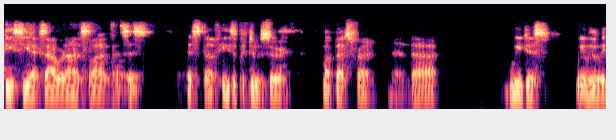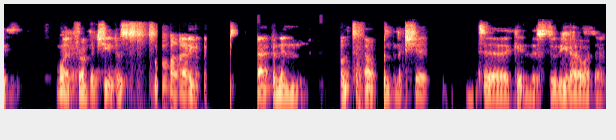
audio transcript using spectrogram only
DCX Albert Einstein, that's his his stuff. He's a producer, my best friend, and uh, we just we literally went from the cheapest mic rapping in hotels and the shit to get in the studio and then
